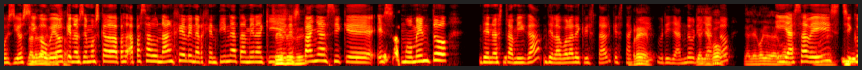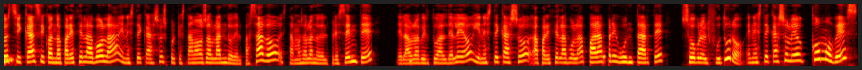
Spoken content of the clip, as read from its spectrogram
Pues yo sigo, dale, veo que nos hemos quedado, ha pasado un ángel en Argentina, también aquí Sí, en sí, sí. España, así que es momento de nuestra amiga de la bola de cristal que está Hombre, aquí brillando, Ya brillando. llegó, ya llegó, ya llegó. Y ya sabéis, chicos, chicas, que cuando aparece la bola, en este caso es porque estamos hablando del pasado, estamos hablando del presente, del aula virtual de Leo, y en este caso aparece la bola para preguntarte sobre el futuro. En este caso, Leo, ¿cómo ves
